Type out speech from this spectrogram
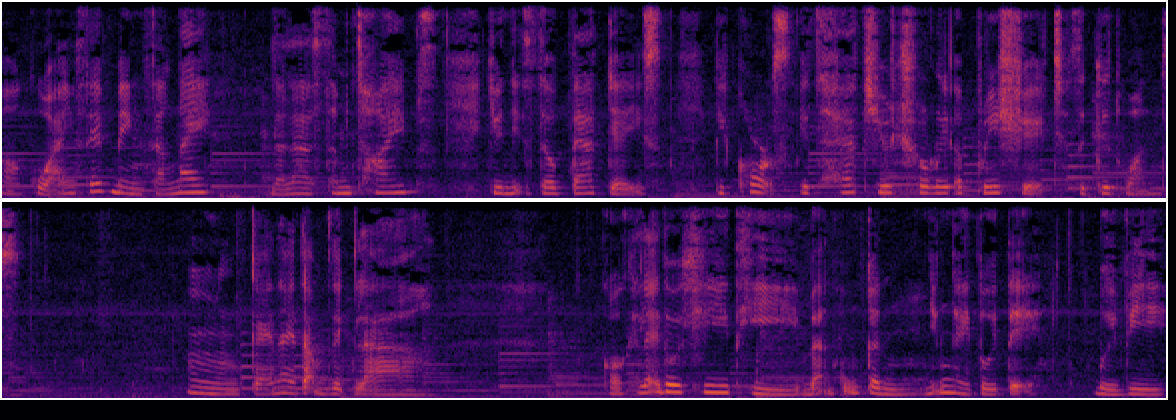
ờ, của anh sếp mình sáng nay đó là sometimes you need the bad days because it helps you truly appreciate the good ones. Ừ, cái này tạm dịch là có lẽ đôi khi thì bạn cũng cần những ngày tồi tệ bởi vì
